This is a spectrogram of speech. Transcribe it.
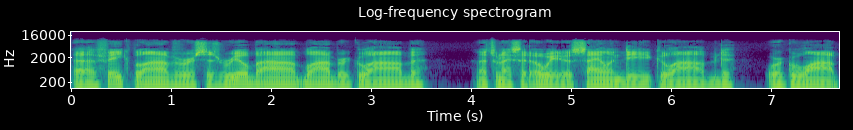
Uh, fake blob versus real blob, blob or glob. That's when I said, oh wait, a silent D, globbed or glob.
